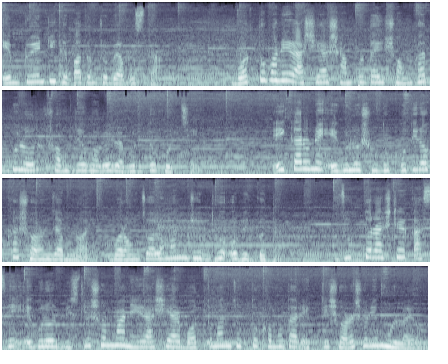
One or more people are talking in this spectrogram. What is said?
এম টোয়েন্টি ক্ষেপাতন্ত্র ব্যবস্থা। বর্তমানে রাশিয়ার সাম্প্রদায়িক সংঘাতগুলোর সক্রিয়ভাবে ব্যবহৃত হচ্ছে। এই কারণে এগুলো শুধু প্রতিরক্ষা সরঞ্জাম নয়, বরং চলমান যুদ্ধ অভিজ্ঞতা। যুক্তরাষ্ট্রের কাছে এগুলোর বিশ্লেষণ মানে রাশিয়ার বর্তমান যুক্ত ক্ষমতার একটি সরাসরি মূল্যায়ন।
